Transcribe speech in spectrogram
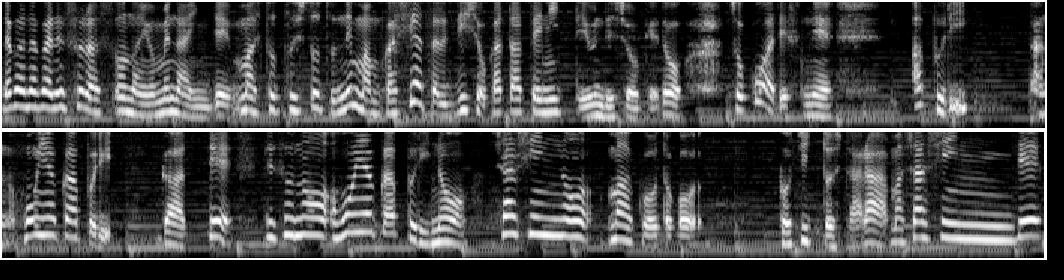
なかなかねすらそんなん読めないんでまあ一つ一つね、まあ、昔やったら辞書片手にって言うんでしょうけどそこはですねアプリあの翻訳アプリがあってでその翻訳アプリの写真のマークをとこポチッとしたら、まあ、写真で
